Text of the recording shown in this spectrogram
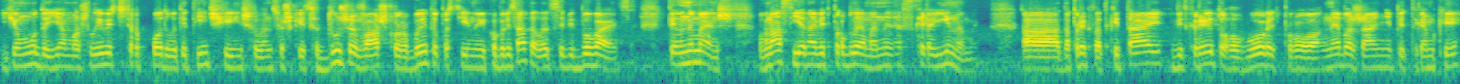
йому дає можливість обходувати ті чи інші ланцюжки. Це дуже важко робити, постійно їх обрізати, але це відбувається. Тим не менш, в нас є навіть проблеми не з країнами. А, наприклад, Китай відкрито говорить про небажання підтримки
